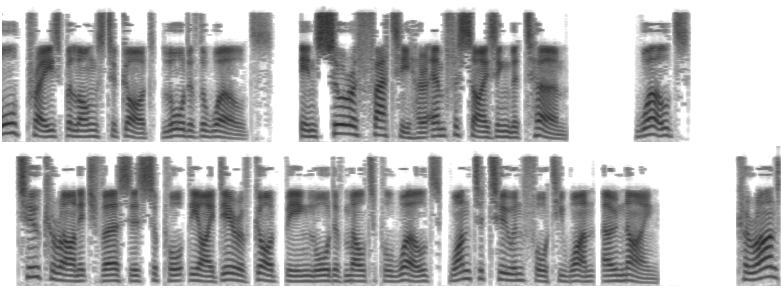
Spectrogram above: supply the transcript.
All praise belongs to God, Lord of the worlds, in Surah Fatiha emphasizing the term worlds. Two Quranic verses support the idea of God being Lord of multiple worlds, 1 to 2 and 41, 09. Quran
